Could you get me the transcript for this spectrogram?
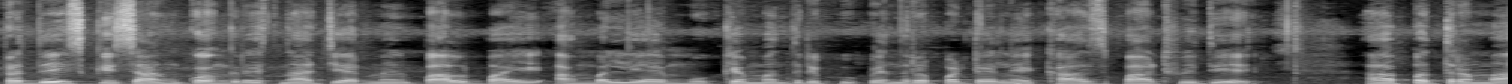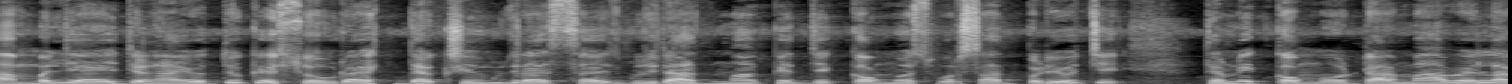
પ્રદેશ કિસાન કોંગ્રેસના ચેરમેન પાલભાઈ આંબલિયાએ મુખ્યમંત્રી ભૂપેન્દ્ર પટેલને ખાસ પાઠવી હતી. આ પત્રમાં આંબલિયાએ જણાવ્યું હતું કે સૌરાષ્ટ્ર, દક્ષિણ ગુજરાત સહિત ગુજરાતમાં કે જે કમોસ વરસાદ પડ્યો છે તેમણે કમોઢારમાં આવેલા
